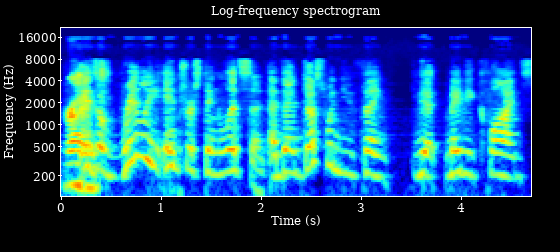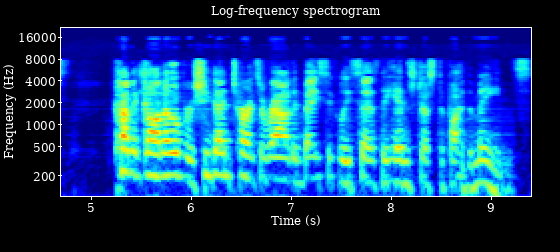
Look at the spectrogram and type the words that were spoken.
Right. is a really interesting listen. And then just when you think that maybe Klein's kind of gone over, she then turns around and basically says the ends justify the means.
